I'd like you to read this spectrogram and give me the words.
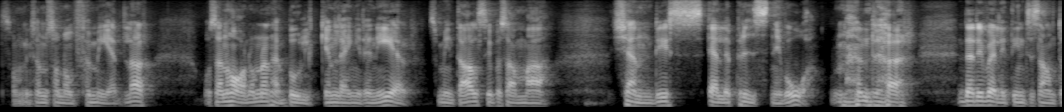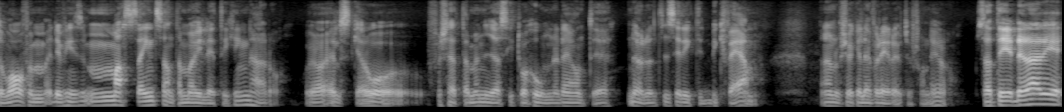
Som, liksom, som de förmedlar. Och sen har de den här bulken längre ner som inte alls är på samma kändis eller prisnivå. Men där, där det är väldigt intressant att vara. För det finns massa intressanta möjligheter kring det här. Då. Och jag älskar att försätta mig i nya situationer där jag inte nödvändigtvis är riktigt bekväm. Men ändå försöka leverera utifrån det. Då. Så att det, det där är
